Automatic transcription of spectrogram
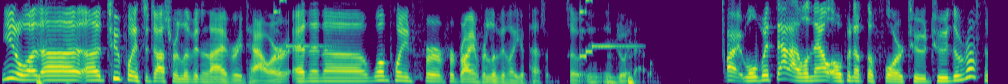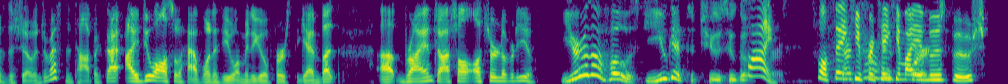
You know what? Uh, uh, two points to Josh for living in an ivory tower, and then uh, one point for for Brian for living like a peasant. So enjoy that one. All right. Well, with that, I will now open up the floor to to the rest of the show and the rest of the topics. I, I do also have one if you want me to go first again, but uh, Brian, Josh, I'll, I'll turn it over to you. You're the host. You get to choose who goes Fine. first. Well, thank That's you for taking my amuse works. bouche,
